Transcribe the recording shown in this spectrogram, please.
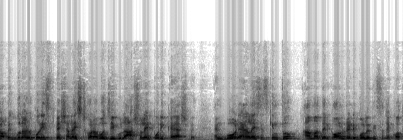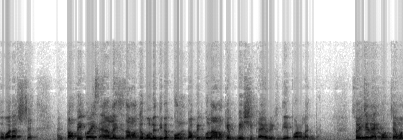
টপিকগুলোর উপরই স্পেশালাইজড করাবো যেগুলো আসলেই পরীক্ষায় আসবে। অ্যান্ড বোর্ড অ্যানালাইসিস কিন্তু আমাদেরকে অলরেডি বলে দিচ্ছে যে কতবার আসছে। অ্যান্ড টপিক ওয়াইজ অ্যানালাইসিস আমাকে বলে দিবে কোন টপিকগুলো আমাকে বেশি প্রায়োরিটি দিয়ে পড়া লাগবে। সো এই যে দেখো, যেমন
